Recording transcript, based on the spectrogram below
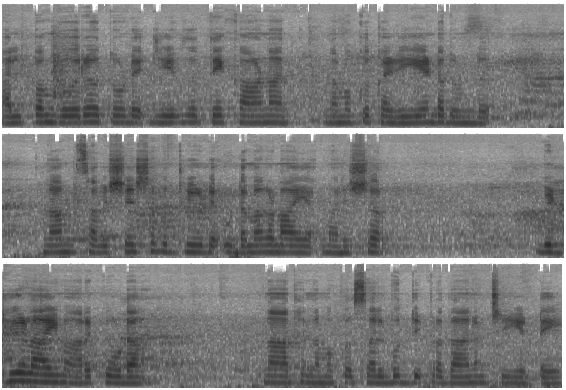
അല്പം ഗൗരവത്തോടെ ജീവിതത്തെ കാണാൻ നമുക്ക് കഴിയേണ്ടതുണ്ട്. നാം സവിശേഷ ബുദ്ധിയുടെ ഉടമകളായ മനുഷ്യർ വിഡ്ഢികളായി മാറിക്കൂടാ. നാഥൻ നമുക്ക് സൽബുദ്ധി പ്രദാനം ചെയ്യട്ടെ.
